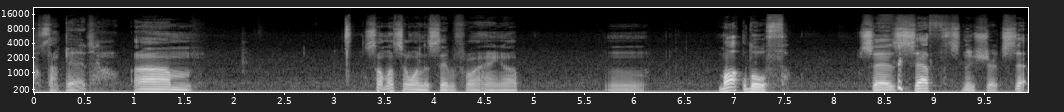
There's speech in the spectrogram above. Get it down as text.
It's not bad. Um, something else I wanted to say before I hang up. Mm. Mark Loth says Seth's new shirt. Seth,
